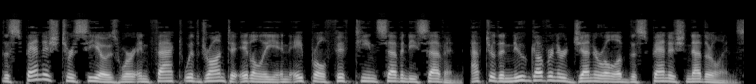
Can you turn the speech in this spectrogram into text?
The Spanish tercios were in fact withdrawn to Italy in April 1577, after the new Governor-General of the Spanish Netherlands,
